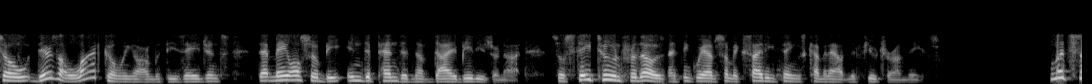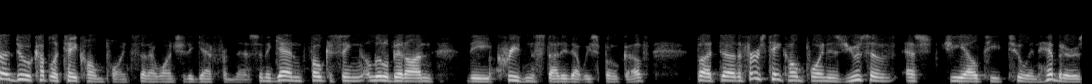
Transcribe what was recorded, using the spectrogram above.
So there's a lot going on with these agents that may also be independent of diabetes or not. So stay tuned for those. I think we have some exciting things coming out in the future on these. Let's uh, do a couple of take home points that I want you to get from this. And again, focusing a little bit on the Credence study that we spoke of. But uh, the first take home point is use of SGLT2 inhibitors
